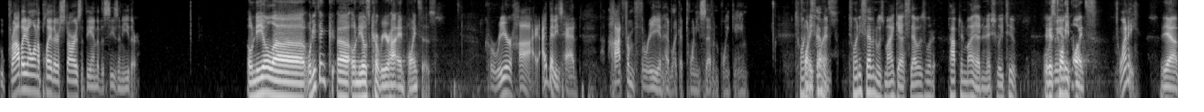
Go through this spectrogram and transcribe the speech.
who probably don't want to play their stars at the end of the season either. O'Neale, uh, what do you think uh, O'Neale's career high in points is? Career high. I bet he's had hot from three and had like a 27 point game. 27. points. 27 was my guess. That was what popped in my head initially, too. What It was 20 answer? points. 20. Yeah,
